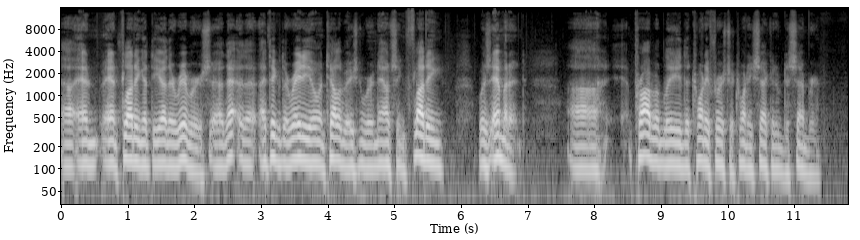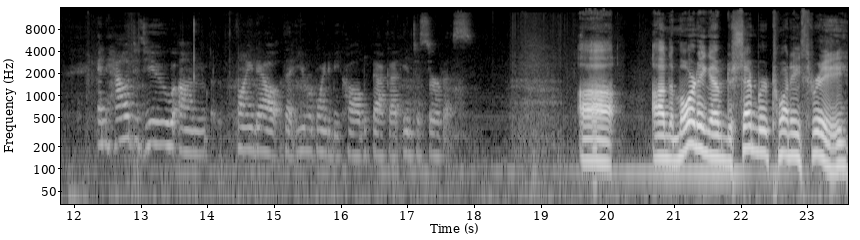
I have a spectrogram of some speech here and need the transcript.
uh, and and flooding at the other rivers. Uh, that, uh, I think the radio and television were announcing flooding was imminent, uh, probably the 21st or 22nd of December. And how did you um, find out that you were going to be called back into service? Uh, on the morning of December 23,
